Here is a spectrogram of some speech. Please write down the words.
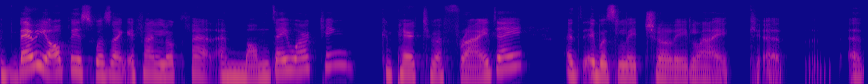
very obvious was like if I looked at a Monday working compared to a Friday, it, it was literally like a, a,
